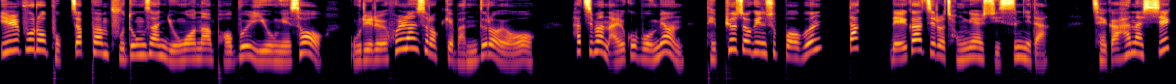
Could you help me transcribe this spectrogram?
일부러 복잡한 부동산 용어나 법을 이용해서 우리를 혼란스럽게 만들어요. 하지만 알고 보면 대표적인 수법은 딱 네 가지로 정리할 수 있습니다. 제가 하나씩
